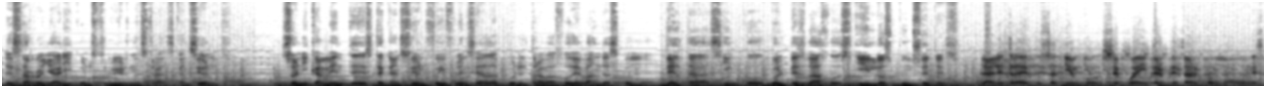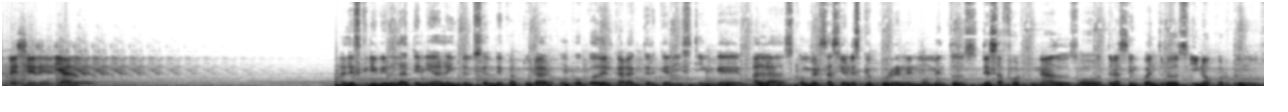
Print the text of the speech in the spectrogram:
desarrollar y construir nuestras canciones. Sónicamente, esta canción fue influenciada por el trabajo de bandas como Delta 5, Golpes Bajos y Los Puncetes. La letra de Justo a Tiempo se puede interpretar como una especie de diálogo. Al escribirla tenía la intención de capturar un poco del carácter que distingue a las conversaciones que ocurren en momentos desafortunados o tras encuentros inoportunos.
